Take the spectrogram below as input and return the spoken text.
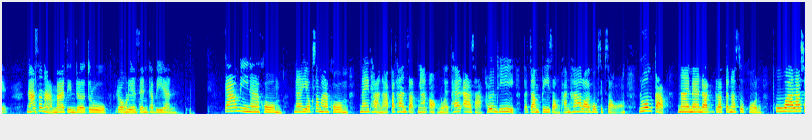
2561 ณ สนามมาตินเดอร์ตรู โรงเรียนเซนคาเบียน 9 มีนาคม นายกสมาคม ในฐานะประธานจัดงานออกหน่วยแพทย์อาสาเคลื่อนที่ประจำปี 2562 ร่วมกับนายแมนรัตน์รัตนสุคนผู้ว่าราช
